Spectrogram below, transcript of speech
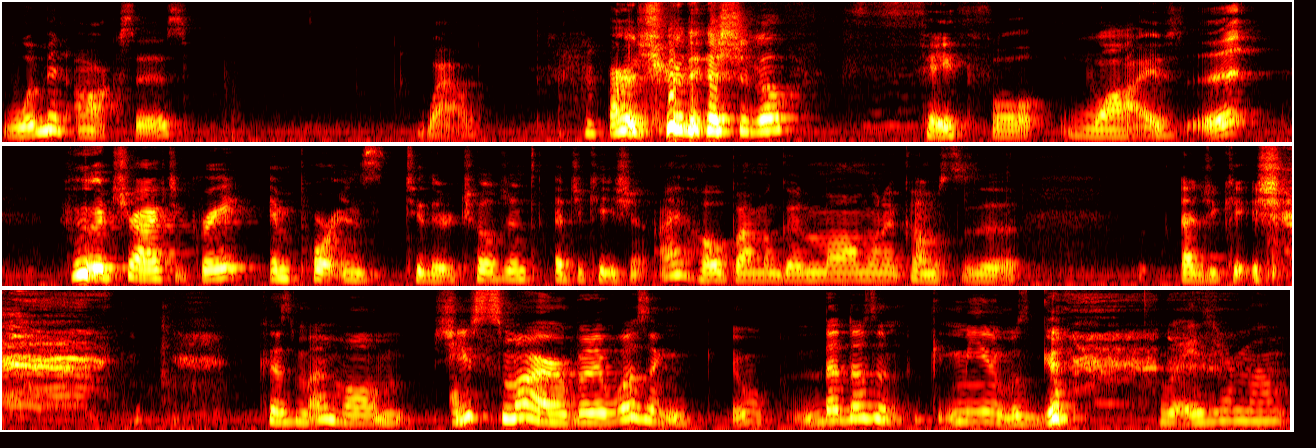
Women oxes, wow, are traditional, faithful wives who attract great importance to their children's education. I hope I'm a good mom when it comes to the education. Because my mom, she's smart, but it wasn't. It, that doesn't mean it was good. What is your mom?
